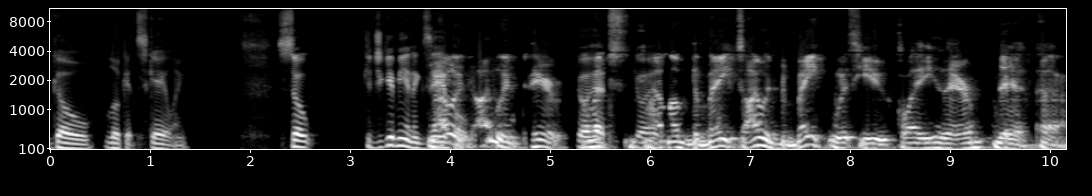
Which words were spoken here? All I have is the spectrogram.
go look at scaling. So, could you give me an I example? would, I would here. Go ahead. Go ahead. I love debates. I would debate with you, Clay, there that uh,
